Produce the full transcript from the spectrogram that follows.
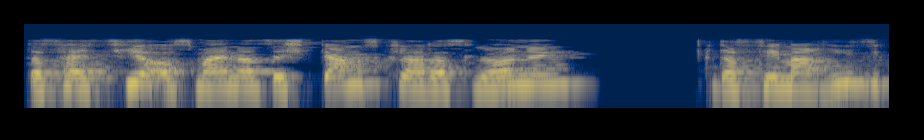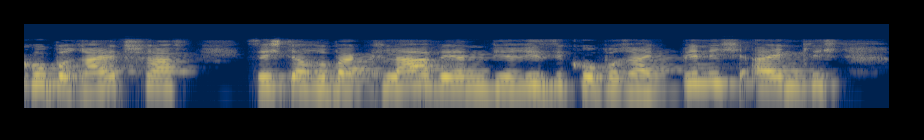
Das heißt hier aus meiner Sicht ganz klar das Learning, das Thema Risikobereitschaft, sich darüber klar werden, wie risikobereit bin ich eigentlich,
